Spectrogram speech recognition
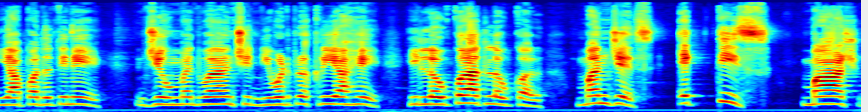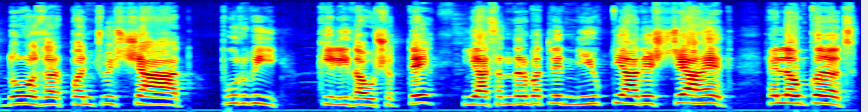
या पद्धतीने जी उमेदवारांची निवड प्रक्रिया आहे ही लवकरात लवकर म्हणजेच एकतीस मार्च दोन हजार पंचवीसच्या आत पूर्वी केली जाऊ शकते. या संदर्भातले नियुक्ती आदेश जे आहेत हे लवकरच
